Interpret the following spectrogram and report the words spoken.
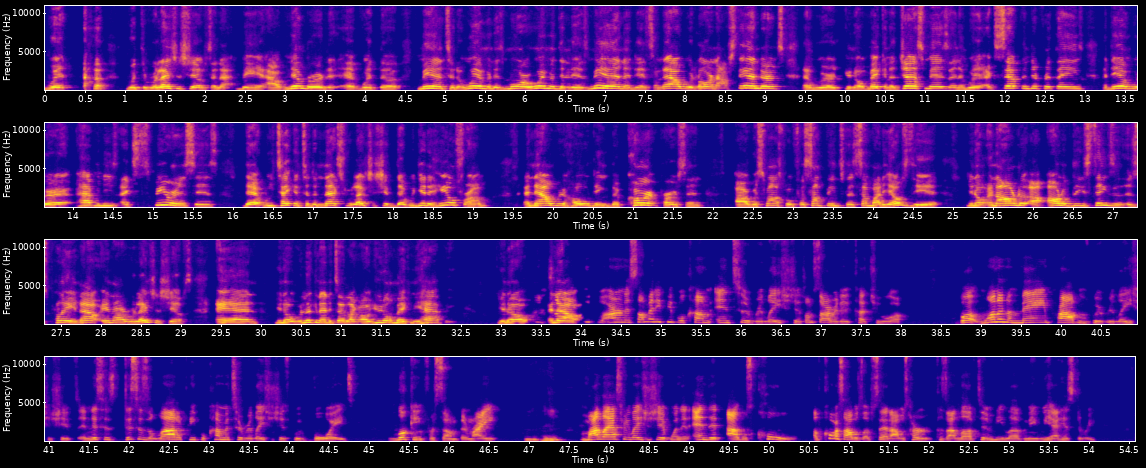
with with the relationships and being outnumbered with the men to the women. Is more women than it is men. And then so now we're lowering our standards and we're you know making adjustments and then we're accepting different things. And then we're having these experiences that we take into the next relationship that we didn't heal from. And now we're holding the current person uh, responsible for something that somebody else did you know, and all the all of these things is, is playing out in our relationships, and you know, we're looking at each other like, oh, you don't make me happy, you know. And so now, people, Earnest, so many people come into relationships. I'm sorry to cut you off, but one of the main problems with relationships, and this is this is a lot of people come into relationships with voids, looking for something, right? Mm-hmm. My last relationship, when it ended, I was cool. Of course, I was upset. I was hurt because I loved him. He loved me. We had history.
